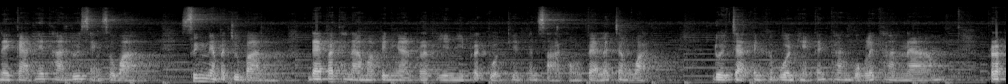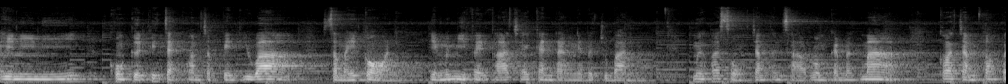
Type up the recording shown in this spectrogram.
ในการให้ทานด้วยแสงสว่าง ซึ่งในปัจจุบันได้พัฒนามาเป็นงานประเพณีประกวดเทียนพรรษาของแต่ละจังหวัด โดยจัดเป็นขบวนแห่ทั้งทางบกและทางน้ำประเพณีนี้คงเกิดขึ้นจากความจำเป็นที่ว่า สมัยก่อนยังไม่มีไฟฟ้าใช้กันดังในปัจจุบัน เมื่อพระสงฆ์จำพรรษารวมกันมากๆ ก็จำต้องป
